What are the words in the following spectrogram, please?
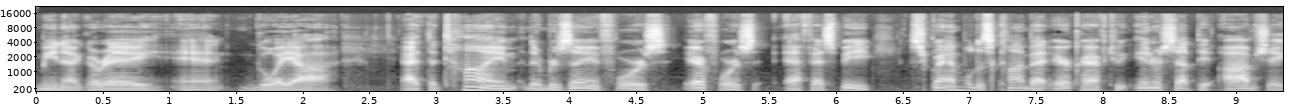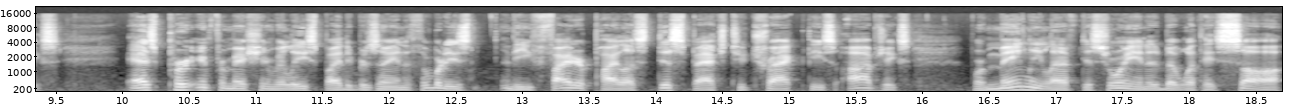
Minas Gerais, and Goiás. At the time, the Brazilian Force, Air Force, FSB, scrambled its combat aircraft to intercept the objects as per information released by the Brazilian authorities, the fighter pilots dispatched to track these objects were mainly left disoriented by what they saw.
